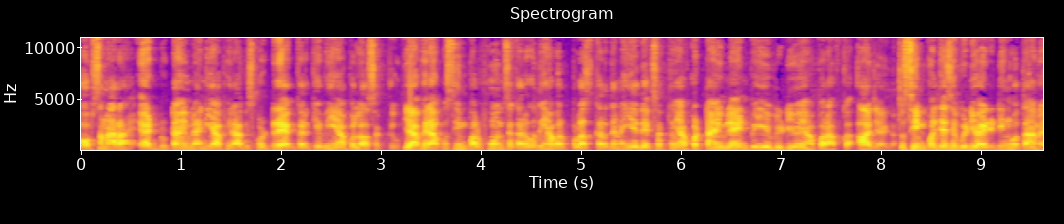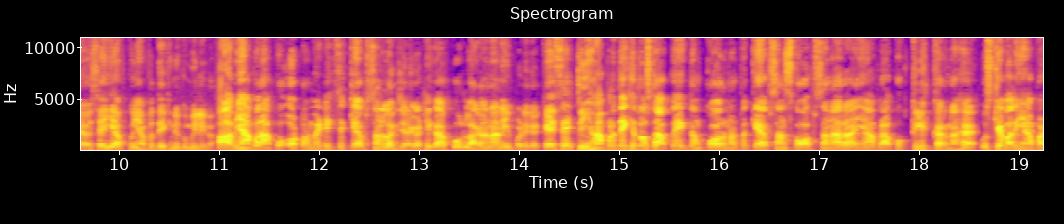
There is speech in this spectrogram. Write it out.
ऑप्शन आ रहा है एड टू टाइमलाइन या फिर आप इसको ड्रैग करके भी यहाँ पर ला सकते हो या फिर आपको सिंपल फ़ोन से करोगे तो यहाँ पर प्लस कर देना ये देख सकते हो आपका टाइमलाइन पे ये वीडियो यहाँ पर आपका आ जाएगा तो सिंपल जैसे वीडियो एडिटिंग होता है ना वैसे ही आपको यहाँ पर देखने को मिलेगा अब यहाँ पर आपको ऑटोमेटिक से कैप्शन लग जाएगा ठीक है आपको लगाना नहीं पड़ेगा कैसे तो यहाँ पर देखिए दोस्तों आपको एकदम कॉर्नर पे कैप्शन का ऑप्शन आ रहा है यहाँ पर आपको क्लिक करना है उसके बाद यहाँ पर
